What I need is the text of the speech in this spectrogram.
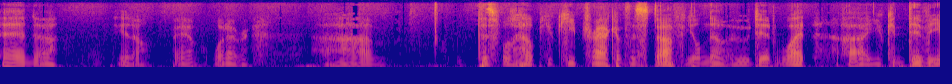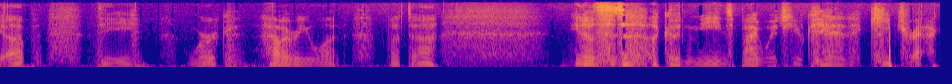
And, uh, you know, bam, whatever. Um, this will help you keep track of the stuff. You'll know who did what. Uh, you can divvy up the work however you want, but uh, you know, this is a, a, good means by which you can keep track.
